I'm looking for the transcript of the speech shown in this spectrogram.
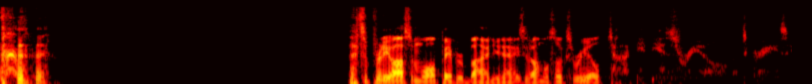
That's a pretty awesome wallpaper behind you, Nags. It almost looks real. John, it is real. That's crazy.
